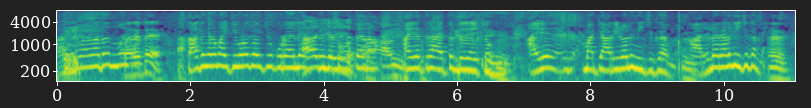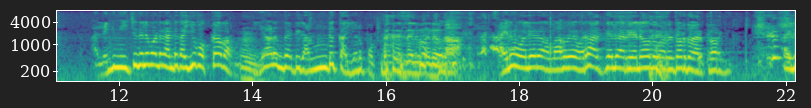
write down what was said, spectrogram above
വയതിന് പോയ കഥ ഒന്നും പറയട്ടെ. ഉസ്താദ് ഇങ്ങനെ മൈക്കി കൂടെ ചോദിച്ചു ഖുറാനിലെ ഇല്ല. സുഹൃത്തേതാ എത്ര ആയത്തുണ്ട്? ചോദിച്ചു. അതിൽ മറ്റേ അറിയണോൽ നീച്ചിക്ക് കാരണം ആരെങ്കിലും ഒരാൾ നീച്ചിക്കണ്ടേ? ഏ. അല്ലെങ്കിൽ നീച്ചുന്നതിന് വേണ്ട രണ്ട് കൈ പൊക്കാ പറഞ്ഞു. ഇയാൾ എന്തായിട്ട് രണ്ട് കൈയാണ് പൊക്കി സൽമാനോ അതിന് പോലെ ഒരു അള്ളാഹുവെ ഒരാൾക്കേലും അറിയാലോ എന്ന് പറഞ്ഞിട്ട് അവിടെ ഇറക്കി അതിൽ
